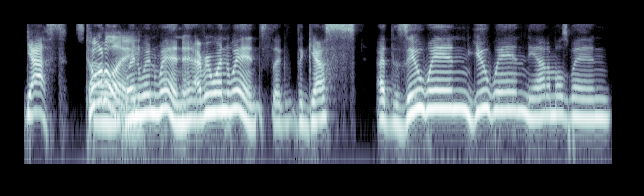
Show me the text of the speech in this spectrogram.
Yes. So, Totally. Win win win. And everyone wins. The, the guests at the zoo win, you win, the animals win.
